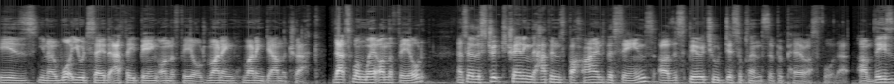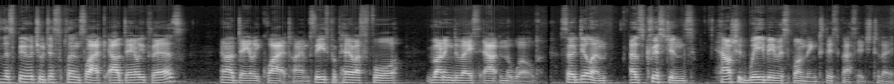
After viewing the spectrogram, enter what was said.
is you know what you would say the athlete being on the field, running running down the track. That's when we're on the field. And so the strict training that happens behind the scenes are the spiritual disciplines that prepare us for that. Um, these are the spiritual disciplines like our daily prayers and our daily quiet times. These prepare us for running the race out in the world. So Dylan, as Christians, how should we be responding to this passage today?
